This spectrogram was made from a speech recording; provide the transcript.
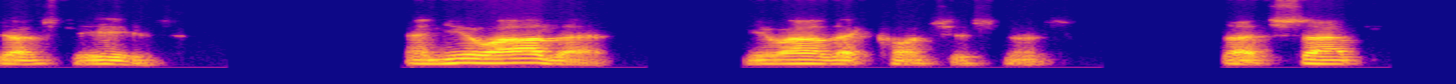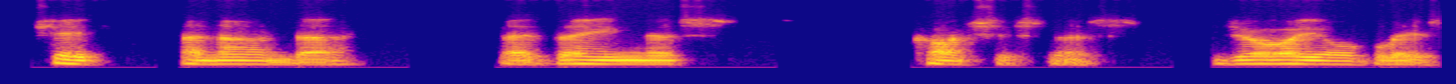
just is. And you are that. You are that consciousness, that sat, chit, ananda, that beingness, consciousness, joy or bliss.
